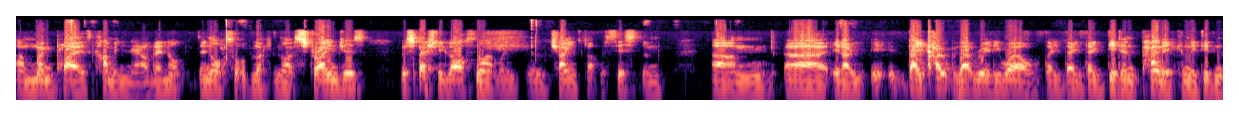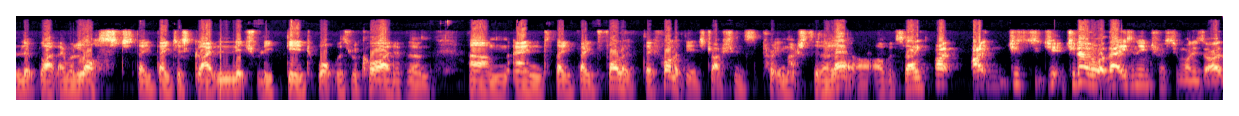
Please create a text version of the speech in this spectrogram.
And when players come in now, they're not they're not sort of looking like strangers. Especially last night when he, when he changed up the system um, uh, you know, it, they coped with that really well. They, they they didn't panic and they didn't look like they were lost. They they just like literally did what was required of them, um, and they, they followed they followed the instructions pretty much to the letter. I would say. I, I just do you know what that is an interesting one. Is I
